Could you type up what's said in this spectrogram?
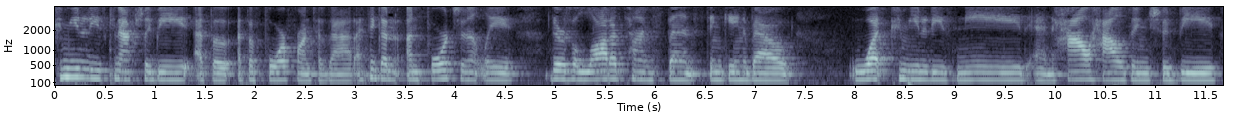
communities can actually be at the at the forefront of that. I think un- unfortunately there's a lot of time spent thinking about what communities need and how housing should be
